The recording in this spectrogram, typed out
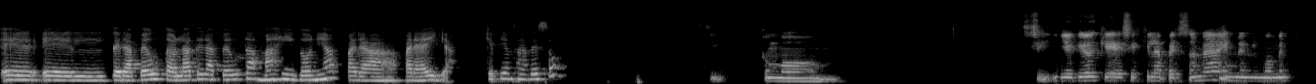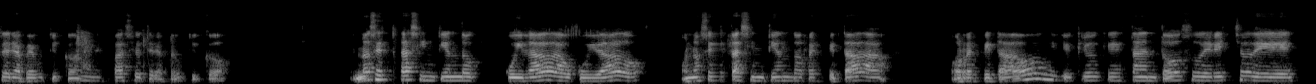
eh, el terapeuta o la terapeuta más idónea para, para ella. ¿Qué piensas de eso? Sí, como Sí, yo creo que si es que la persona en el momento terapéutico, en el espacio terapéutico, no se está sintiendo cuidada o cuidado, o no se está sintiendo respetada o respetado, yo creo que está en todo su derecho de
